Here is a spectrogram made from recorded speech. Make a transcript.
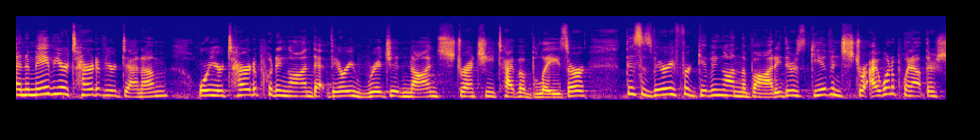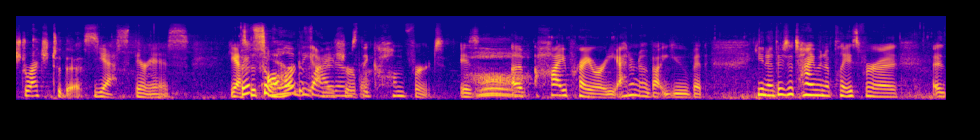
And maybe you're tired of your denim or you're tired of putting on that very rigid, non-stretchy type of blazer. This is very forgiving on the body. There's give and stretch. I want to point out there's stretch to this. Yes, there is. Yes, That's with so all hard of the items, the comfort is a high priority. I don't know about you, but you know, there's a time and a place for a, a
